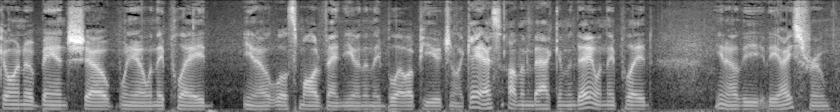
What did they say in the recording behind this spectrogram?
going to a band show when you know when they played you know a little smaller venue and then they blow up huge and like hey I saw them back in the day when they played you know the the ice room.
